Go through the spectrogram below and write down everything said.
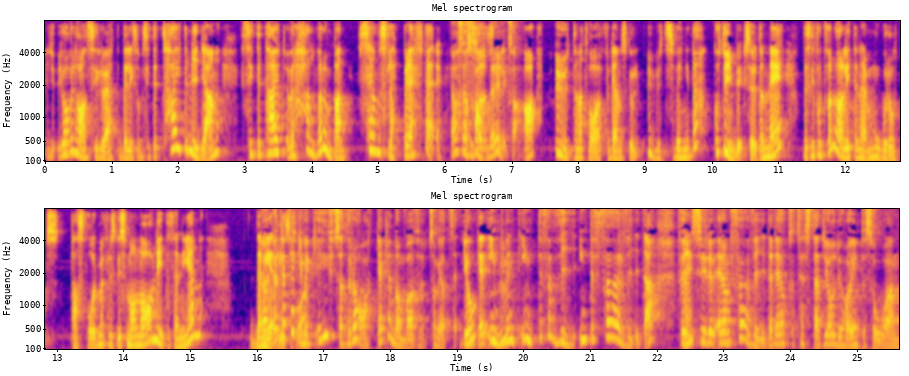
jag vill ha en siluett där liksom sitter tajt i midjan, sitter tajt över halva rumpan, sen släpper det efter. Ja, sen alltså, faller så, det liksom. Ja, utan att vara för den skull utsvängda kostymbyxor. Utan nej, det ska fortfarande vara lite den här morotspassformen för det ska smalna av lite sen igen där ja, nere. Jag kan liksom tänka mig hyfsat raka kan de vara som jag jo. tänker. Inte, mm. Men inte, inte, för vi, inte för vida. För ser du, är de för vida, det har jag också testat. Jag du har ju inte så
